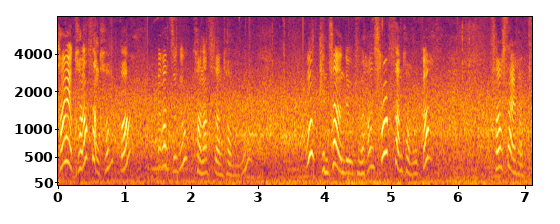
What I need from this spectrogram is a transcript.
다음에 관악산 가볼까? 해가지고 관악산 가보고 어 괜찮은데 그럼 한 설악산 가볼까? 설악산을 갔지.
